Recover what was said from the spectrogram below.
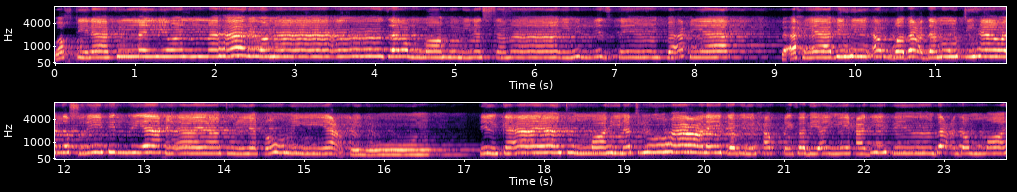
واختلاف الليل والنهار وما أنزل الله من السماء من رزق فأحيا فأحيا به الأرض بعد موتها وتصريف الرياح آيات لقوم يعقلون. تلك آيات الله نتلوها عليك بالحق فبأي حديث بعد الله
